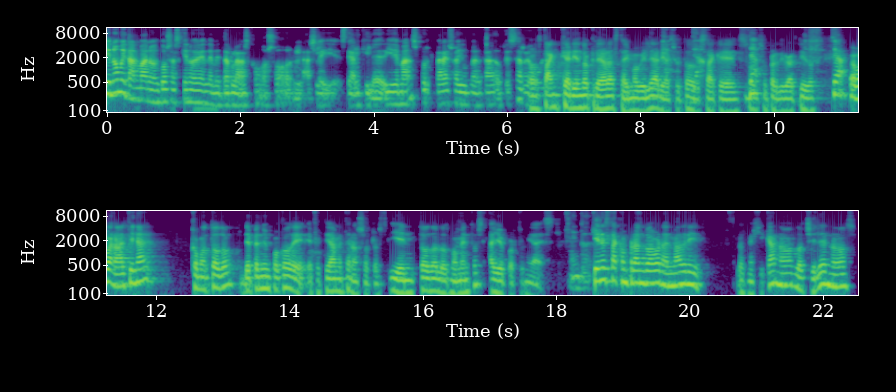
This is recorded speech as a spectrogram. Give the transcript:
Que no metan mano en cosas que no deben de meterlas, como son las leyes de alquiler y demás, porque para eso hay un mercado que se regula. Están queriendo crear hasta inmobiliarias y todo, o sea que son súper divertidos. Pero bueno, al final, como todo, depende un poco de efectivamente nosotros. Y en todos los momentos hay oportunidades. ¿Quién está comprando ahora en Madrid? los mexicanos, los chilenos.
